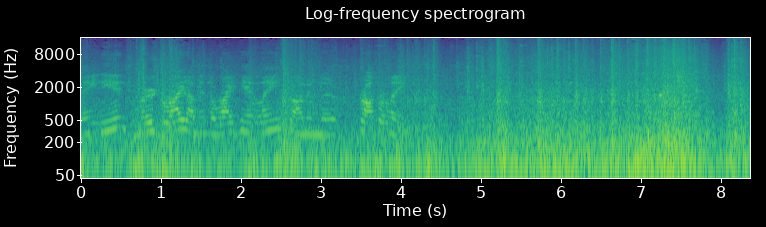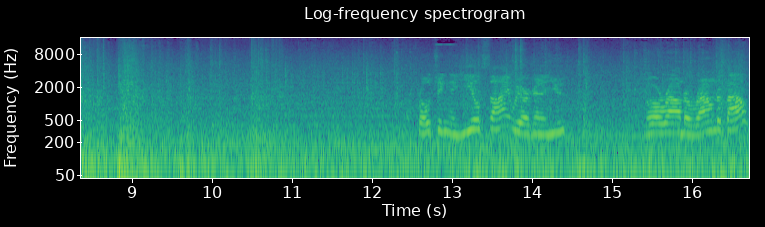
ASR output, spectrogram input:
Lane in, merge right. I'm in the right hand lane, so I'm in the proper lane. Approaching the yield sign, we are going to go around a roundabout.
